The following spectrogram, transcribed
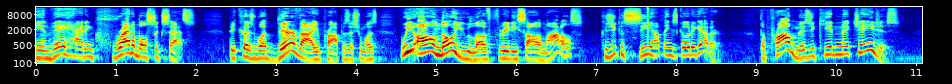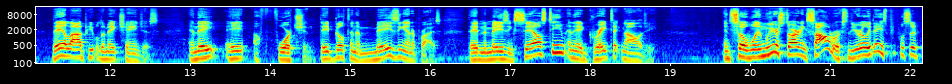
And they had incredible success because what their value proposition was we all know you love 3D solid models because you can see how things go together. The problem is you can't make changes. They allowed people to make changes and they made a fortune. They built an amazing enterprise. They had an amazing sales team, and they had great technology. And so when we were starting SolidWorks in the early days, people said,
